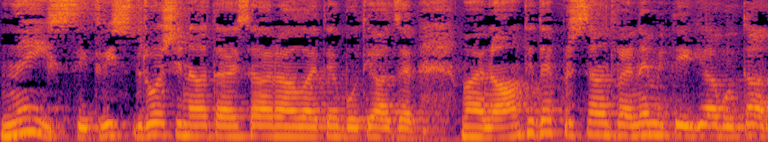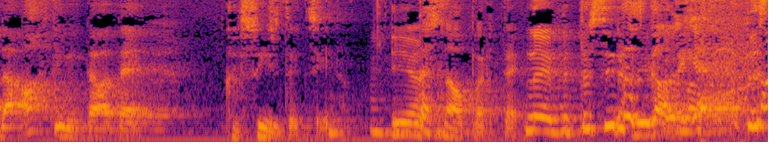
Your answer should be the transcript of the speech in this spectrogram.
neizsit visu drošinātājs ārā, lai tev būtu jādzer vai no antidepresantu, vai nemitīgi jābūt tādā aktivitātē kas izdedzina. Jā. Tas nav par tevi. Nē, bet tas ir, tas par, tas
